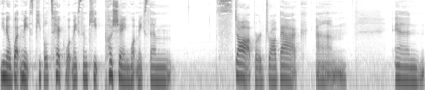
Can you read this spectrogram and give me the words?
you know what makes people tick what makes them keep pushing what makes them stop or draw back um, and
